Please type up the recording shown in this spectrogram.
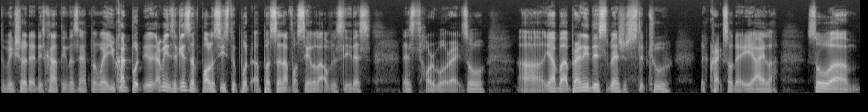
to make sure that this kind of thing doesn't happen. Where you can't put, I mean, it's against the policies to put a person up for sale. lah. Obviously, that's that's horrible, right? So, uh, yeah, but apparently this managed to slip through the cracks of the AI, lah. So, um,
